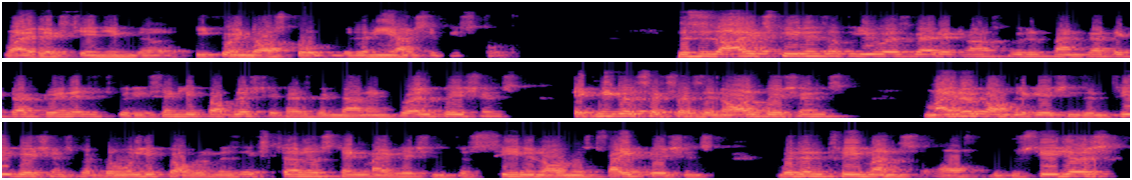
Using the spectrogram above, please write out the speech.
while exchanging the echoendoscope with an ERCP scope. This is our experience of EUS guided transmural pancreatic duct drainage, which we recently published. It has been done in 12 patients, technical success in all patients, minor complications in three patients, but the only problem is external stent migration, which is seen in almost five patients within three months of the procedures.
